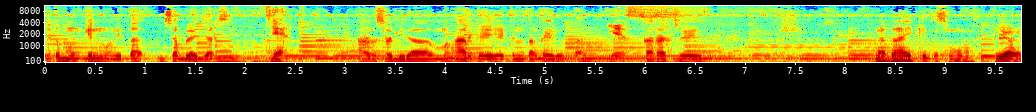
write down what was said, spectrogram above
itu mungkin wanita bisa belajar sih. Iya. Harus lebih dalam menghargai tentang kehidupan. Yes. Karena cuy nggak baik itu semua. Yo.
